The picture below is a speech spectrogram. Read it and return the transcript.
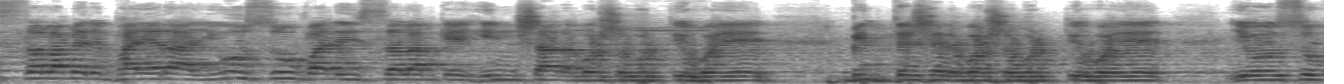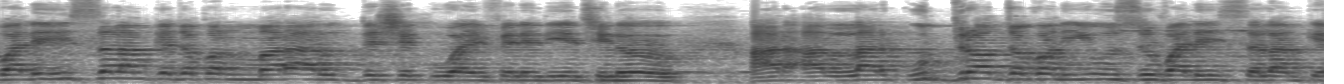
ইসলামের ভাইয়েরা ইউসুফ আলী ইসলামকে হিংসার বশবর্তী হয়ে, বিদ্বেষের বশবর্তী হয়ে ইউসুফ আলী ইসলামকে যখন মারার উদ্দেশ্যে কুয়ায় ফেলে দিয়েছিল, আর আল্লাহর কুদরত যখন ইউসুফ আলী ইসলামকে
